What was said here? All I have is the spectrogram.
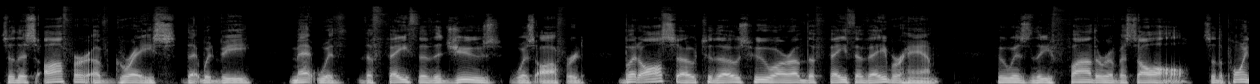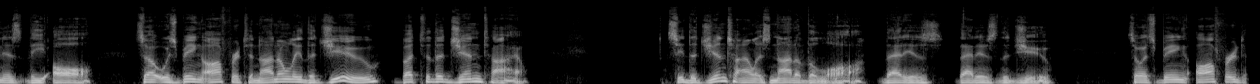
So this offer of grace that would be met with the faith of the Jews was offered, but also to those who are of the faith of Abraham, who is the father of us all. So the point is the all. So it was being offered to not only the Jew, but to the Gentile. See, the Gentile is not of the law. That is that is the Jew. So it's being offered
